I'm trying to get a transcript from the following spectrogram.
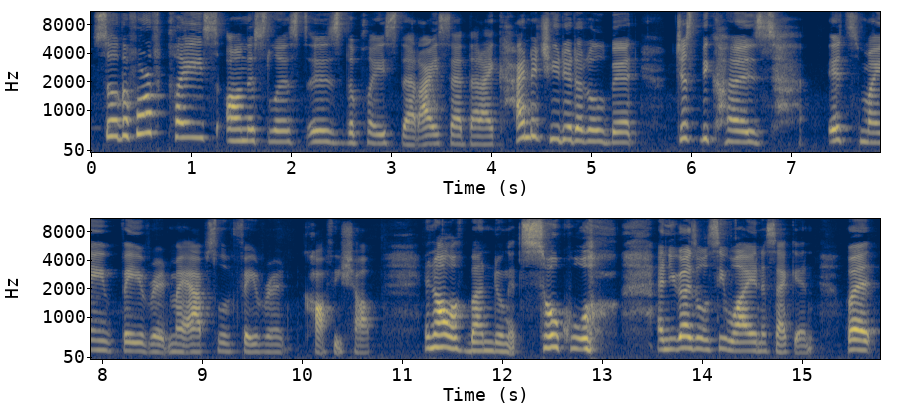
So the fourth place on this list is the place that I said that I kind of cheated a little bit just because it's my favorite, my absolute favorite coffee shop in all of Bandung. It's so cool. and you guys will see why in a second. But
